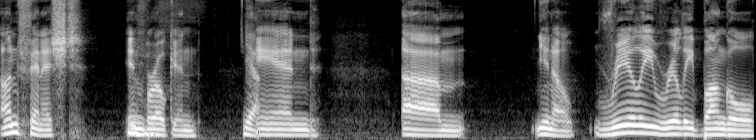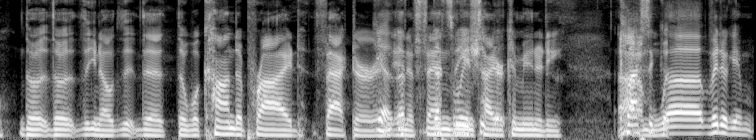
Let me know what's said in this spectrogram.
unfinished and broken Mm-hmm. Yeah. and um you know really really bungle the the, the you know the, the the Wakanda pride factor Yeah, and, that- and offend the the should entire community. Um, Classic wh- uh, video game.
